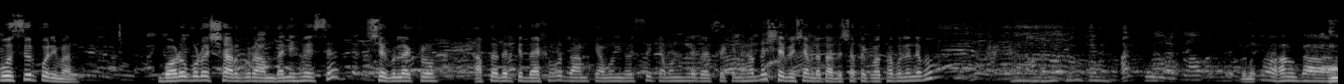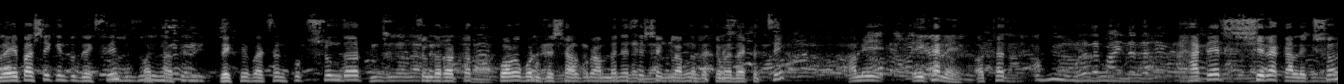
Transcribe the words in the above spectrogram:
প্রচুর পরিমাণ বড় বড় সারগুলো আমদানি হয়েছে, সেগুলো একটু আপনাদেরকে দেখাবো দাম কেমন যাচ্ছে কেমন হলে বেচা কিনা হবে সে বিষয়ে আমরা তাদের সাথে কথা বলে নেব। আমরা এই পাশে কিন্তু দেখছি দেখতে পাচ্ছেন খুব সুন্দর সুন্দর অর্থাৎ বড় বড় যে সারগুলো আমদানি আছে সেগুলো আপনাদেরকে আমরা দেখাচ্ছি। আমি এখানে অর্থাৎ হাটের সেরা কালেকশন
